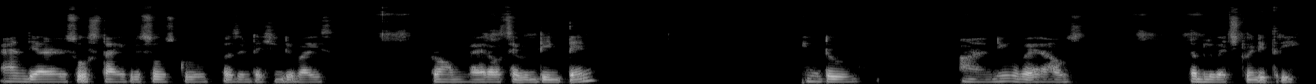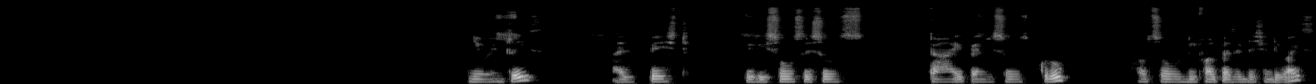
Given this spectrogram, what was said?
and their resource type, resource group, presentation device from warehouse 1710 into a new warehouse WH23. New entries. I'll paste the resource, resource type and resource group. Also default presentation device.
